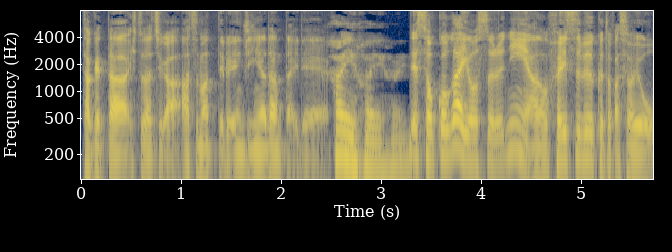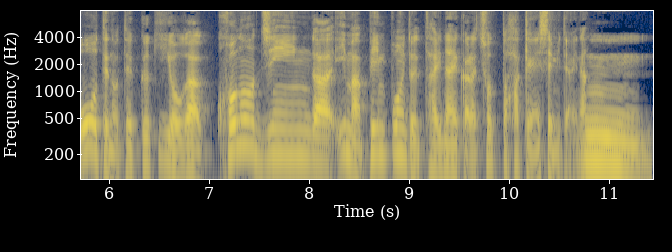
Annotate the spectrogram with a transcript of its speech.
長けた人たちが集まってるエンジニア団体で、はいはいはい。で、そこが要するに、あの、Facebook とかそういう大手のテック企業が、この人員が今ピンポイントで足りないからちょっと派遣してみたいな。うん。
